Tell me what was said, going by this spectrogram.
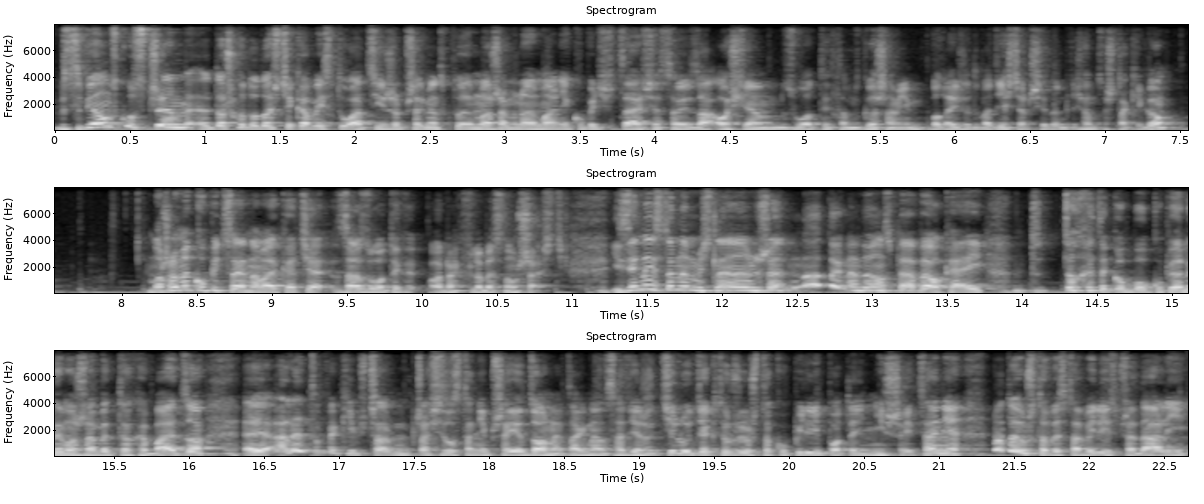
W związku z czym doszło do dość ciekawej sytuacji, że przedmiot, który możemy normalnie kupić w CS-ie sobie za 8 zł tam z groszami, bodajże 20 czy 70, coś takiego, Możemy kupić sobie na markecie za złotych, na chwilę obecną 6. I z jednej strony myślałem, że no tak na daną sprawę okej, t- trochę tego było kupione, może nawet trochę bardzo, e, ale to w jakimś cza- czasie zostanie przejedzone, tak? Na zasadzie, że ci ludzie, którzy już to kupili po tej niższej cenie, no to już to wystawili, sprzedali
